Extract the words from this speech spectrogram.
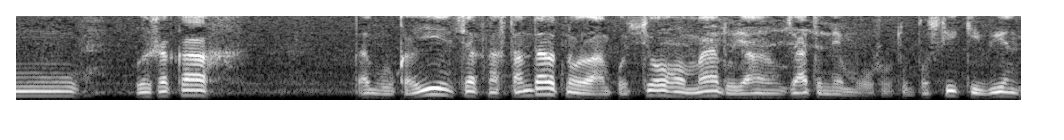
У лишаках та в українцях на стандартну лампу цього меду я взяти не можу, тут, оскільки він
